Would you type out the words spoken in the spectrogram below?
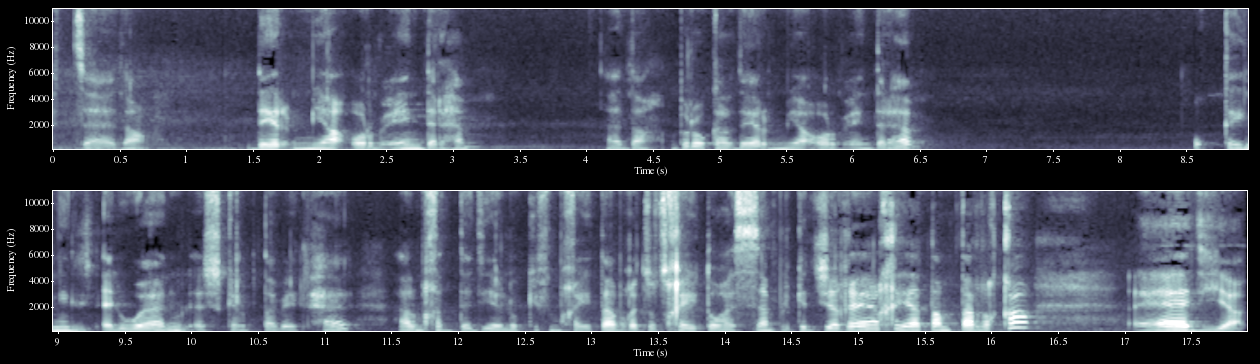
حتى هذا. داير 140 درهم. هذا بروكر داير مية وربعين درهم. وكاينين الألوان والأشكال بطبيعة الحال. ها المخدة ديالو كيف مخيطة؟ بغيتو تخيطوها simple كتجي غير خياطة مطرقة عادية.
